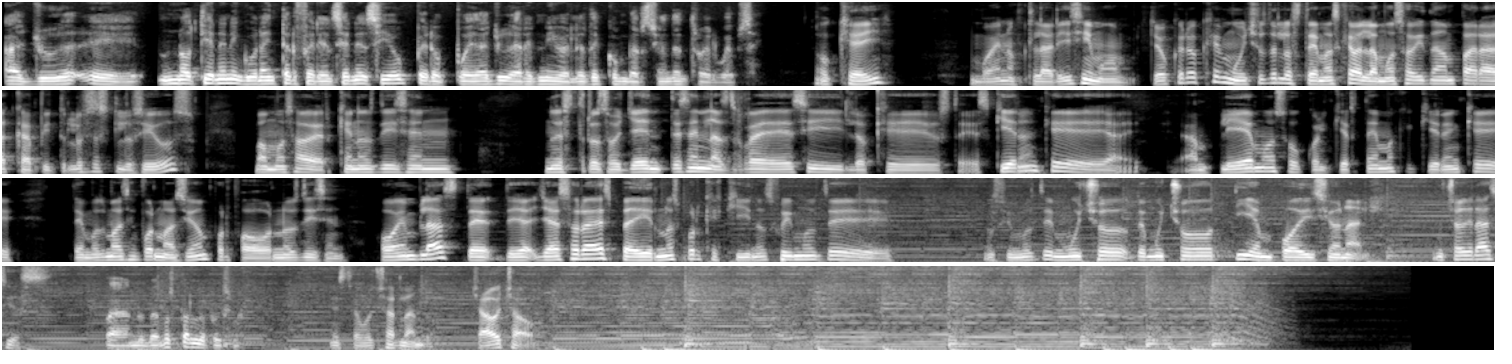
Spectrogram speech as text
ayuda, eh, no tiene ninguna interferencia en SEO, pero puede ayudar en niveles de conversión dentro del website. Ok, bueno, clarísimo. Yo creo que muchos de los temas que hablamos hoy dan para capítulos exclusivos. Vamos a ver qué nos dicen nuestros oyentes en las redes y lo que ustedes quieran que ampliemos o cualquier tema que quieren que demos más información, por favor nos dicen. Joven Blas, ya es hora de despedirnos porque aquí nos fuimos de nos fuimos de mucho de mucho tiempo adicional. Muchas gracias. nos vemos para la próxima. Estamos charlando. Chao, chao.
